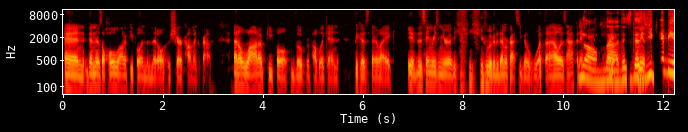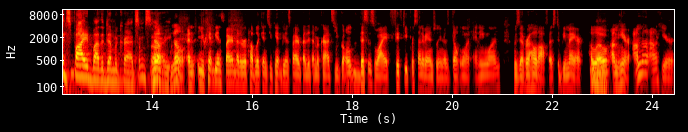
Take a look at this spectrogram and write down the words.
And then there's a whole lot of people in the middle who share common ground. And a lot of people vote Republican because they're like, the same reason you're you look at the Democrats, you go, what the hell is happening? no, no, right? this, this, mean- you can't be inspired by the Democrats. I'm sorry. no, no, and you can't be inspired by the Republicans. You can't be inspired by the Democrats. You go. This is why fifty percent of Angelenos don't want anyone who's ever held office to be mayor. Hello, Mm-hmm. I'm here. I'm not out here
